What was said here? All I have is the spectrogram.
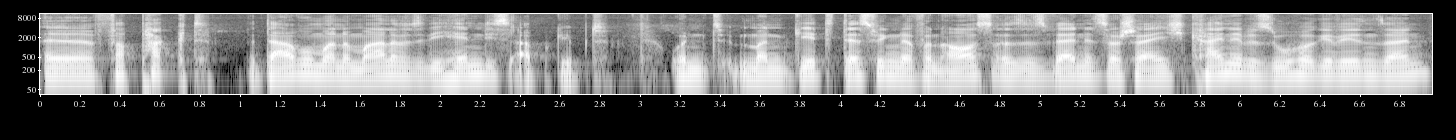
äh, verpackt. Da, wo man normalerweise die Handys abgibt. Und man geht deswegen davon aus, also es werden jetzt wahrscheinlich keine Besucher gewesen sein.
